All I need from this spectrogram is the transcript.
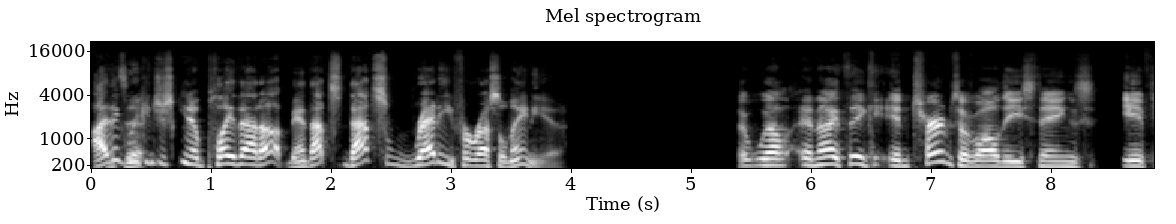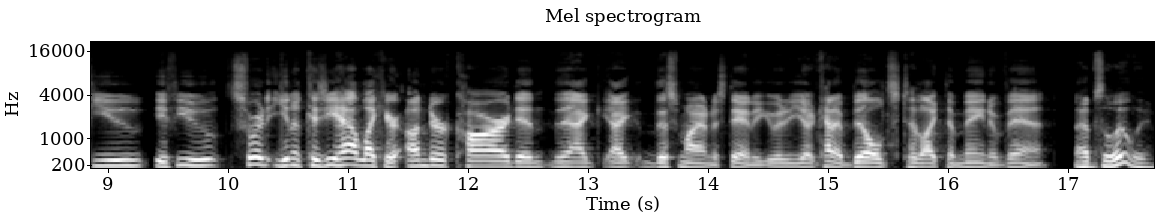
I think we it. can just you know play that up, man. That's that's ready for WrestleMania. Uh, Well, and I think in terms of all these things, if you if you sort of you know because you have like your undercard and I, I this is my understanding, you know, kind of builds to like the main event. Absolutely.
